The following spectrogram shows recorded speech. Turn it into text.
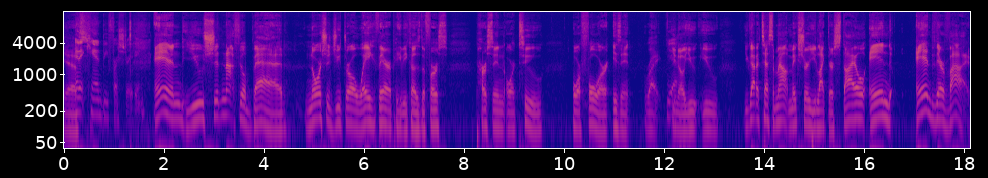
Yes. and it can be frustrating. And you should not feel bad, nor should you throw away therapy because the first person or two or four isn't right. Yeah. You know, you you you got to test them out, make sure you like their style and and their vibe.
